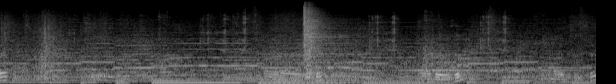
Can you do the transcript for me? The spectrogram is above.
അറുപത് അറുപത് അറുപത്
